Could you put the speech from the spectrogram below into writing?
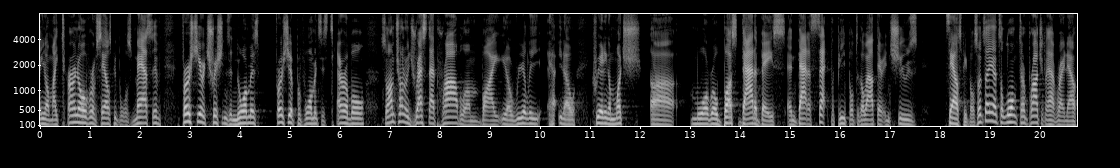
you know, my turnover of salespeople was massive. First year attrition is enormous. First year performance is terrible. So I'm trying to address that problem by, you know, really, you know, creating a much uh, more robust database and data set for people to go out there and choose salespeople. So it's a it's a long term project I have right now.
